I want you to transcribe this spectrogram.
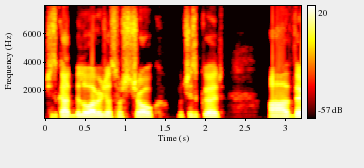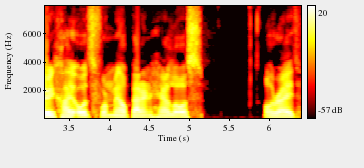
She's got below average dose for stroke, which is good. Uh, very high odds for male pattern hair loss. All right.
